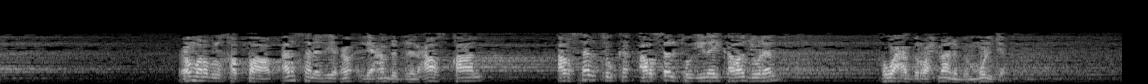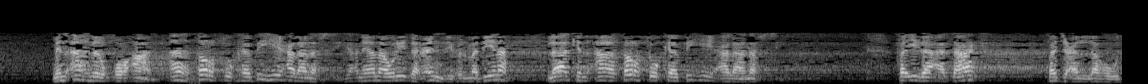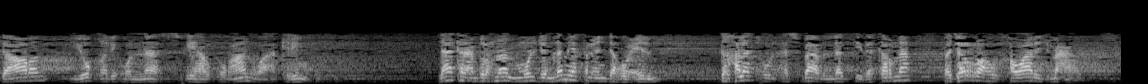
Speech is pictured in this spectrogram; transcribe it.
عمر بن الخطاب أرسل لعمرو بن العاص قال ارسلتك أرسلت إليك رجلا هو عبد الرحمن بن ملجم. من أهل القرآن آثرتك به على نفسي. يعني أنا أريده عندي في المدينة لكن آثرتك به على نفسي. فإذا أتاك فاجعل له دارا يقرئ الناس فيها القرآن وأكرمه. لكن عبد الرحمن بن ملجم لم يكن عنده علم. دخلته الأسباب التي ذكرنا فجره الخوارج معه.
